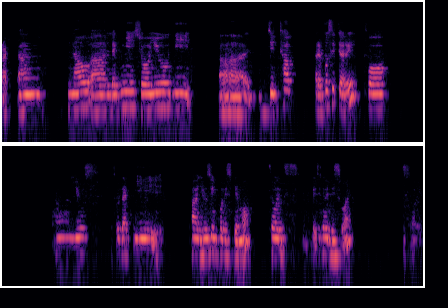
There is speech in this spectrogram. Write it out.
right. Uh, now uh, let me show you the uh, GitHub repository for uh, use so that we are using for this demo. So it's basically this one. Sorry,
